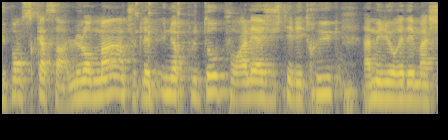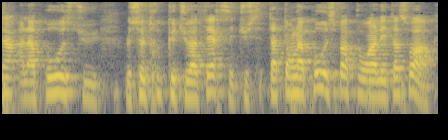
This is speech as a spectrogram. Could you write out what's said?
tu penses qu'à ça. Le lendemain, tu te lèves une heure plus tôt pour aller ajuster des trucs, améliorer des machins. À la pause, tu, le seul truc que tu vas faire, c'est tu t'attends la pause pas pour aller t'asseoir.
